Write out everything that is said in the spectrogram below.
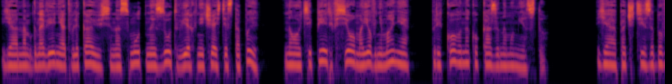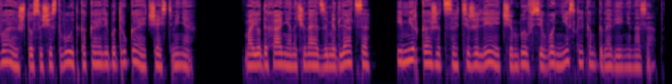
Я на мгновение отвлекаюсь на смутный зуд в верхней части стопы, но теперь все мое внимание приковано к указанному месту. Я почти забываю, что существует какая-либо другая часть меня. Мое дыхание начинает замедляться, и мир кажется тяжелее, чем был всего несколько мгновений назад.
